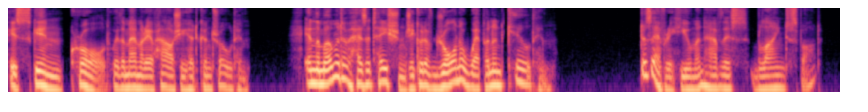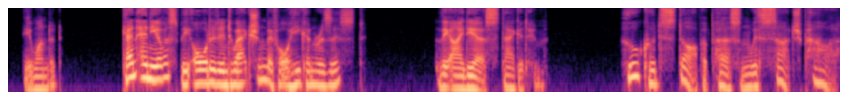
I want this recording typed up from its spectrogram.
His skin crawled with the memory of how she had controlled him. In the moment of hesitation, she could have drawn a weapon and killed him. Does every human have this blind spot? he wondered. Can any of us be ordered into action before he can resist? The idea staggered him. Who could stop a person with such power?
